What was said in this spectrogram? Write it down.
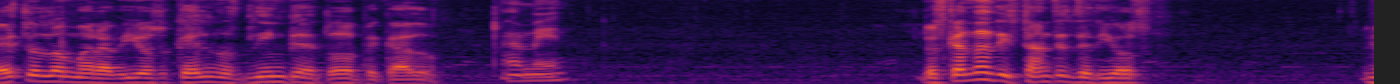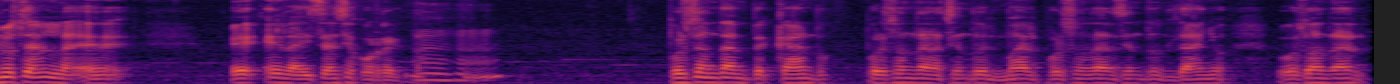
Esto es lo maravilloso, que Él nos limpia de todo pecado. Amén. Los que andan distantes de Dios no están en la, eh, eh, en la distancia correcta. Por eso andan pecando, por eso andan haciendo el mal, por eso andan haciendo el daño, por eso andan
